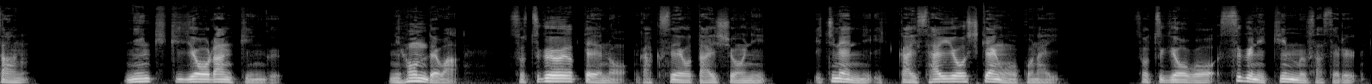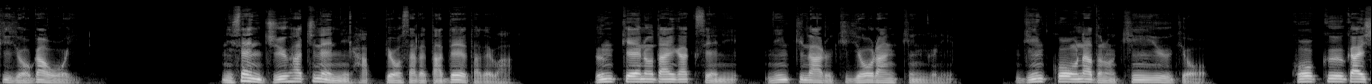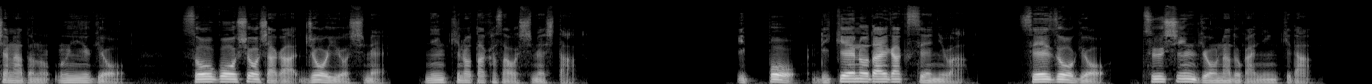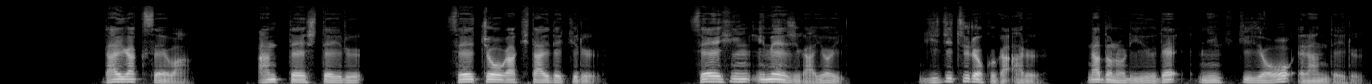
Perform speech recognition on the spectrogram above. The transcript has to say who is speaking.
Speaker 1: 3人気企業ランキング日本では卒業予定の学生を対象に1年に1回採用試験を行い、卒業後すぐに勤務させる企業が多い。2018年に発表されたデータでは、文系の大学生に人気のある企業ランキングに、銀行などの金融業、航空会社などの運輸業、総合商社が上位を占め、人気の高さを示した。一方、理系の大学生には、製造業、通信業などが人気だ。大学生は、安定している、成長が期待できる、製品イメージが良い、技術力がある、などの理由で人気企業を選んでいる。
